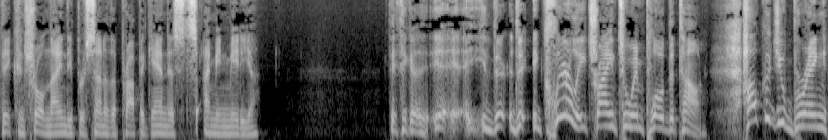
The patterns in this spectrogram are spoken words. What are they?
they control 90% of the propagandists, I mean, media. They think uh, they're, they're clearly trying to implode the town. How could you bring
